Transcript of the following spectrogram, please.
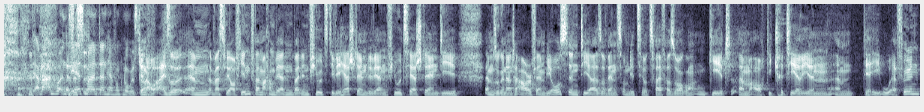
Aber antworten Sie erstmal dann Herr von Knobelsdorf. Genau, also ähm, was wir auf jeden Fall machen werden bei den Fuels, die wir herstellen, wir werden Fuels herstellen, die ähm, sogenannte RFMBOs sind, die also, wenn es um die CO2-Versorgung geht, ähm, auch die Kriterien ähm, der EU erfüllen.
